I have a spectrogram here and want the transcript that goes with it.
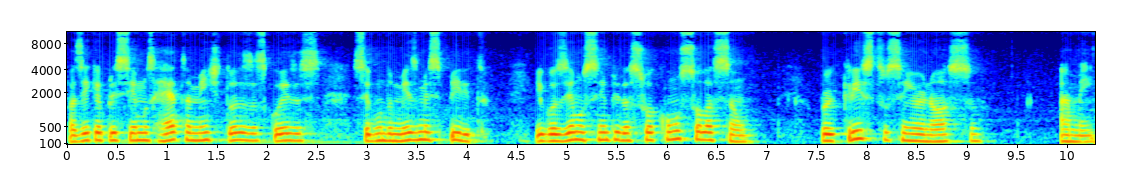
Fazei que apreciemos retamente todas as coisas segundo o mesmo Espírito e gozemos sempre da sua consolação. Por Cristo, Senhor nosso. Amém.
